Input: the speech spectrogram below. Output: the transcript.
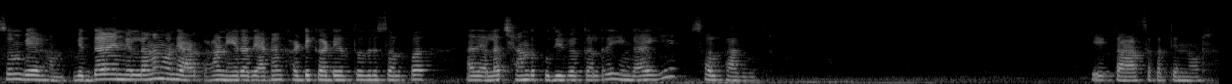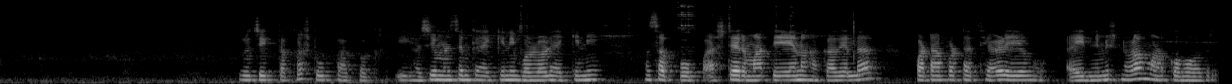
ಸುಮ್ಮ ಬೇ ಬಿದ್ದ ಏನಿಲ್ಲ ನಂಗೆ ಒಂದು ಎರಡು ಕಾಳು ನೀರು ಅದು. ಯಾಕಂದ್ರೆ ಕಡ್ಡಿ ಕಡ್ಡಿ ಇರ್ತದೆ ರೀ ಸ್ವಲ್ಪ, ಅದೆಲ್ಲ ಚಂದ ಕುದಿಬೇಕಲ್ರಿ. ಹಿಂಗಾಗಿ ಸ್ವಲ್ಪ ಹಾಕ್ಬೇಕು ರೀ ಈಗ ತಾಳ್ಸಕತ್ತೀನಿ ನೋಡ್ರಿ. ರುಚಿಗೆ ತಕ್ಕಷ್ಟು ಉಪ್ಪು ಹಾಕ್ಬೇಕು ರೀ ಈಗ ಹಸಿ ಮೆಣಸಿನ್ಕಾಯಿ ಹಾಕೀನಿ, ಬೆಳ್ಳುಳ್ಳಿ ಹಾಕೀನಿ, ಒಂದು ಸ್ವಲ್ಪ ಉಪ್ಪು. ಅಷ್ಟೇ ರೀ, ಮತ್ತೇನು ಹಾಕೋದಿಲ್ಲ. ಫಟಾಫಟ್ ಅಂತ ಹೇಳಿ ಐದು ನಿಮಿಷನೊಳಗೆ ಮಾಡ್ಕೊಬೋದು ರೀ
